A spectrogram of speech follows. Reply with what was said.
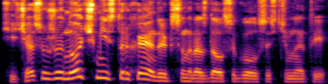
Сейчас уже ночь, мистер Хендриксон, раздался голос из темноты.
